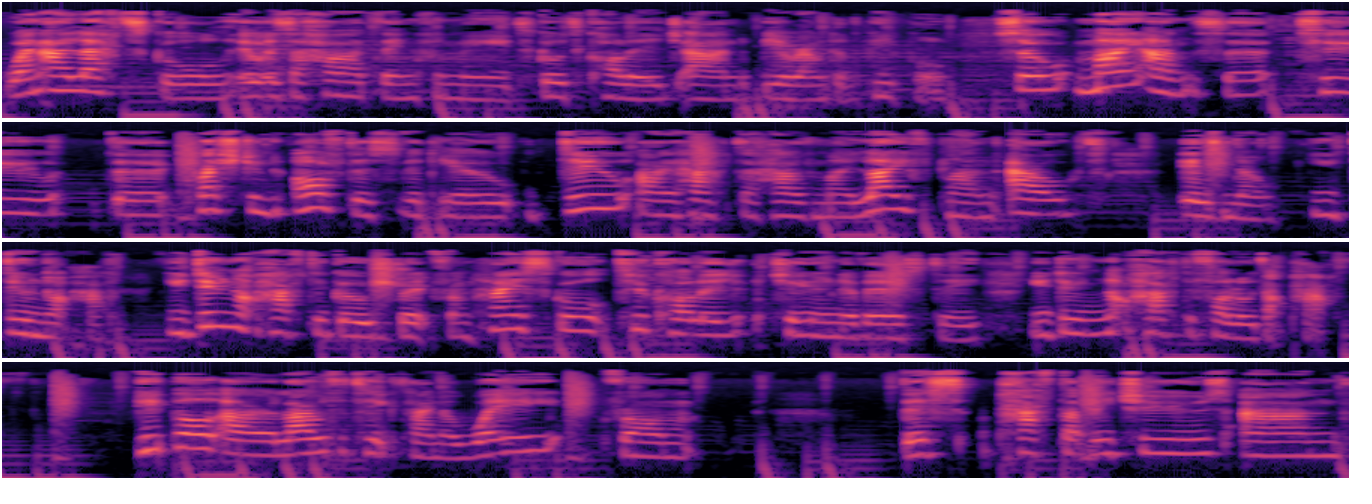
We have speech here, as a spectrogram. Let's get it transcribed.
when I left school, it was a hard thing for me to go to college and be around other people. So my answer to the question of this video, do I have to have my life planned out, is no, you do not have. You do not have to go straight from high school to college to university. You do not have to follow that path. People are allowed to take time away from this path that they choose and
